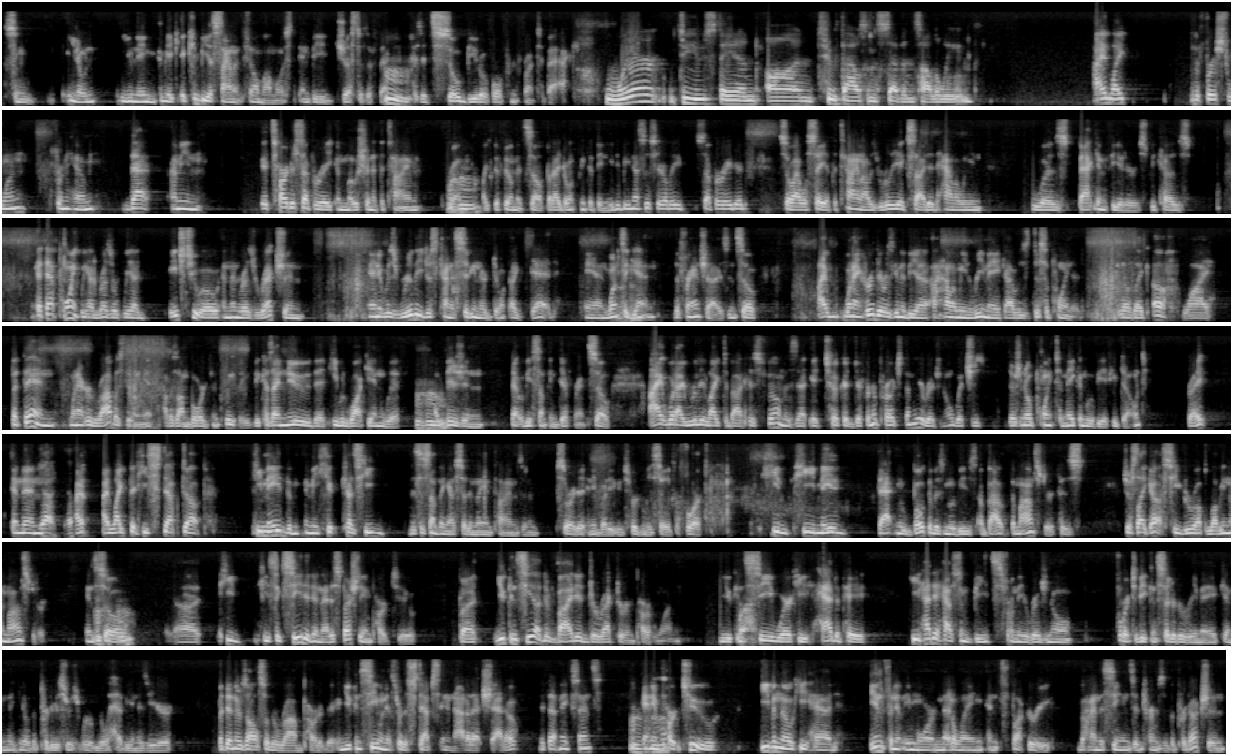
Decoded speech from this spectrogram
some you know you name i mean it, it could be a silent film almost and be just as effective mm. because it's so beautiful from front to back where do you stand on 2007's halloween i like the first one from him that i mean it's hard to separate emotion at the time from mm-hmm. like the film itself, but I don't think that they need to be necessarily separated. So I will say at the time I was really excited Halloween was back in theaters because at that point we had Resur- we had H2O and then Resurrection and it was really just kind of sitting there like dead. And once mm-hmm. again, the franchise. And so I when I heard there was going to be a, a Halloween remake, I was disappointed because I was like, "Oh, why?" But then when I heard Rob was doing it, I was on board completely because I knew that he would walk in with mm-hmm. a vision that would be something different. So I what I really liked about his film is that it took a different approach than the original, which is there's no point to make a movie if you don't, right? And then yeah, I, I like that he stepped up. He made the I mean because he, he this is something I've said a million times, and I'm sorry to anybody who's heard me say it before. He he made that move both of his movies about the monster because just like us, he grew up loving the monster, and so mm-hmm. uh, he he succeeded in that, especially in part two. But you can see a divided director in part one. You can see where he had to pay, he had to have some beats from the original for it to be considered a remake, and the, you know the producers were real heavy in his ear. But then there's also the Rob part of it, and you can see when it sort of steps in and out of that shadow, if that makes sense. Mm-hmm. And in mm-hmm. part two, even though he had infinitely more meddling and fuckery behind the scenes in terms of the production.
